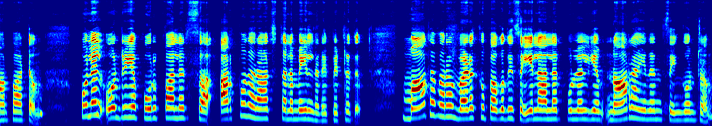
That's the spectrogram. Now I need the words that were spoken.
ஆர்ப்பாட்டம் புழல் ஒன்றிய பொறுப்பாளர் ச. அற்புதராஜ் தலைமையில் நடைபெற்றது. மாதவரம் வடக்கு பகுதி செயலாளர் புழல் எம். நாராயணன் செங்குன்றம்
